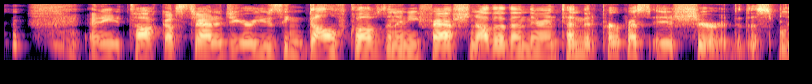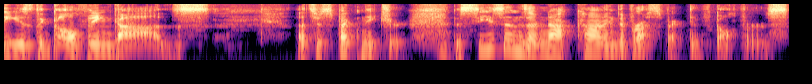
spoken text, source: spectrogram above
any talk of strategy or using golf clubs in any fashion other than their intended purpose is sure to displease the golfing gods. Let's respect nature. The seasons are not kind to prospective golfers.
